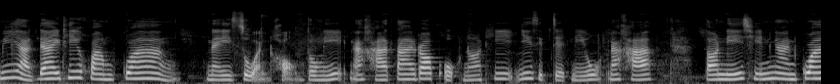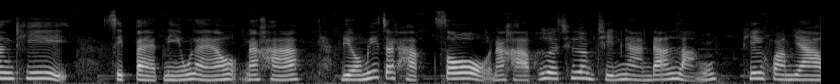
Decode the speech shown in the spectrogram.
มีอยากได้ที่ความกว้างในส่วนของตรงนี้นะคะ ใต้รอบอกเนาะที่ 27 นิ้วนะคะ ตอนนี้ชิ้นงานกว้างที่ 18 นิ้วแล้วนะคะ เดี๋ยวมีจะถักโซ่นะคะ เพื่อเชื่อมชิ้นงานด้านหลังที่ความยาว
